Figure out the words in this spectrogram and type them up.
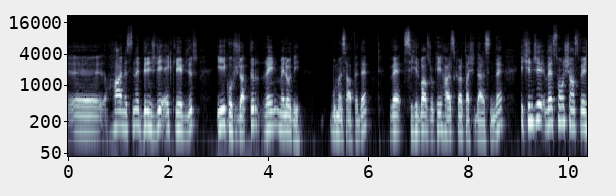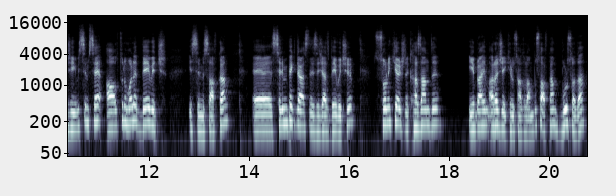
e, hanesine birinciliği ekleyebilir. İyi koşacaktır Rain Melody bu mesafede ve sihirbaz jockey Haris Karataş idaresinde. İkinci ve son şans vereceğim isimse 6 numaralı Bevic isimli safkan. Ee, Selim İpek idaresinde izleyeceğiz Bevic'i. Son iki yarışını kazandı. İbrahim Aracı sanat olan bu safkan Bursa'da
